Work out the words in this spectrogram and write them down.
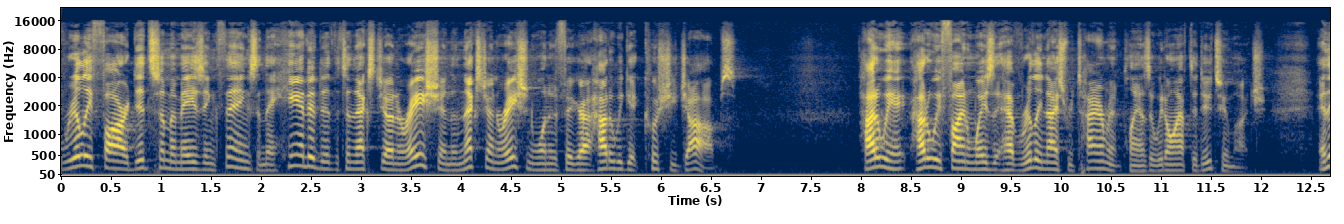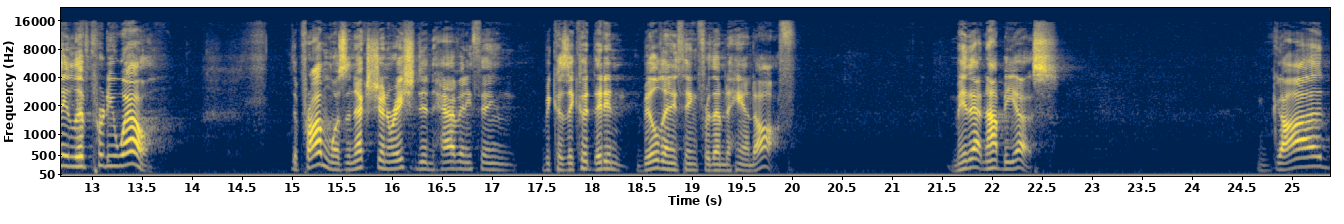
really far, did some amazing things, and they handed it to the next generation. The next generation wanted to figure out how do we get cushy jobs? How do we, how do we find ways that have really nice retirement plans that we don't have to do too much? And they lived pretty well. The problem was the next generation didn't have anything because they could they didn't build anything for them to hand off. May that not be us. God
